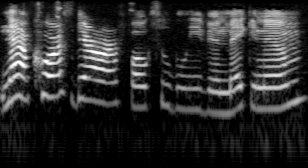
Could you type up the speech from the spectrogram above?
Now, of course, there are folks who believe in making them.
